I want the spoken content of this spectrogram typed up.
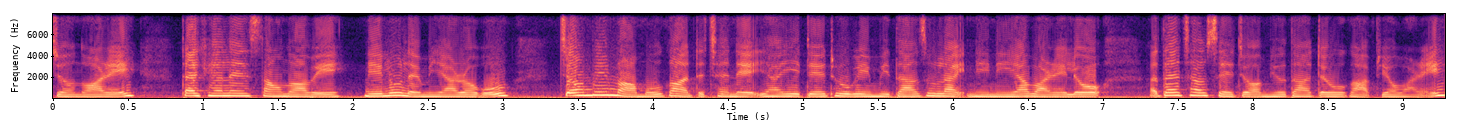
ကျွံသွားတယ်တိုက်ခန်းလဲဆောင်းသွားပြီနေလို့လည်းမရတော့ဘူးကျုံဘေးမှာမိုးကတစ်ချက်နဲ့ယာယီတဲထိုးပြီးမိသားစုလိုက်နေနေရပါတယ်လို့အသက်60ကျော်အမျိုးသားတအုပ်ကပြောပါတယ်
